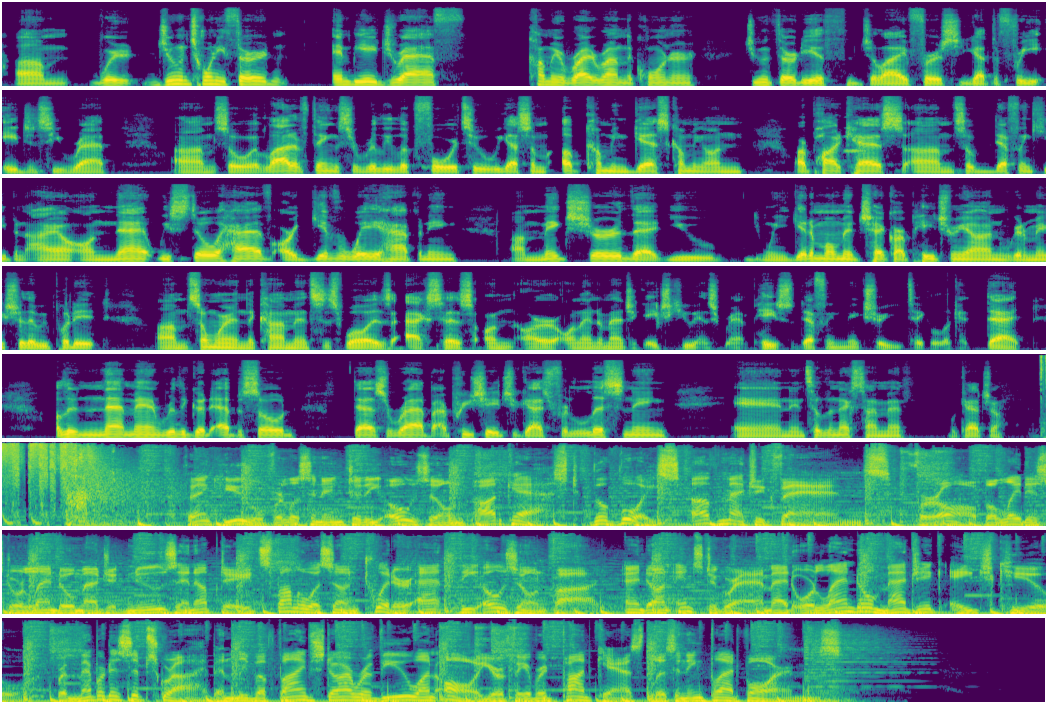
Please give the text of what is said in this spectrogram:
Um, we're June 23rd, NBA draft coming right around the corner. June 30th, July 1st, you got the free agency wrap. Um, so a lot of things to really look forward to. We got some upcoming guests coming on our podcast. Um, so definitely keep an eye out on that. We still have our giveaway happening. Um, make sure that you, when you get a moment, check our Patreon. We're going to make sure that we put it um, somewhere in the comments as well as access on our Orlando Magic HQ Instagram page. So definitely make sure you take a look at that. Other than that, man, really good episode. That's a wrap. I appreciate you guys for listening. And until the next time, man, we'll catch you. Thank you for listening to the Ozone Podcast, the voice of Magic fans. For all the latest Orlando Magic news and updates, follow us on Twitter at the Ozone Pod and on Instagram at Orlando Magic HQ. Remember to subscribe and leave a five star review on all your favorite podcast listening platforms.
